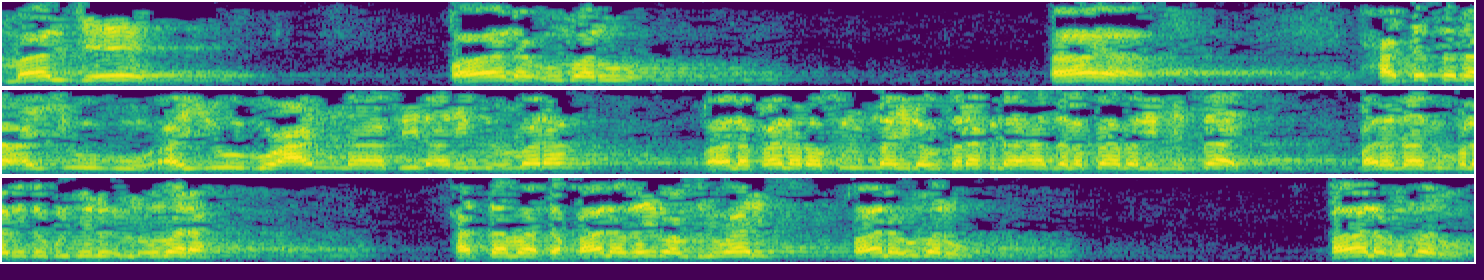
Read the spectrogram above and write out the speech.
مال جاء قال عمر. آية. حدثنا أيوب أيوب عن نافع عن ابن عمر. قال قال رسول الله لو تركنا هذا الباب للنساء. قال نافع فلم يدخل منه ابن عمر. حتى مات. قال غير عبد الوارث. قال عمر. قال عمر.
